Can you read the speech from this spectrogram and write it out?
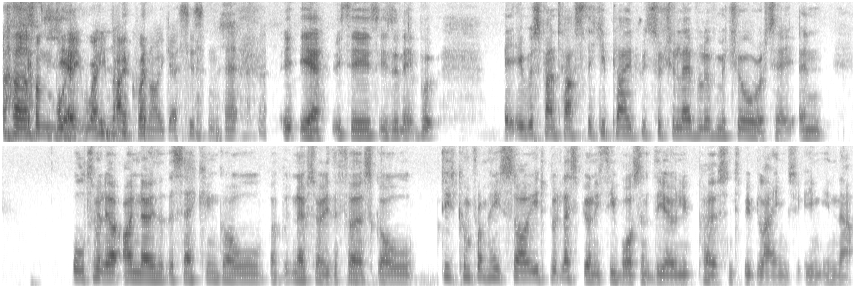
um, way, Yeah. way back when, I guess, isn't it? It, yeah, it is, isn't it? But it, it was fantastic. He played with such a level of maturity, and ultimately, I know that the second goal, uh, no, sorry, the first goal did come from his side, but let's be honest, he wasn't the only person to be blamed in, in that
